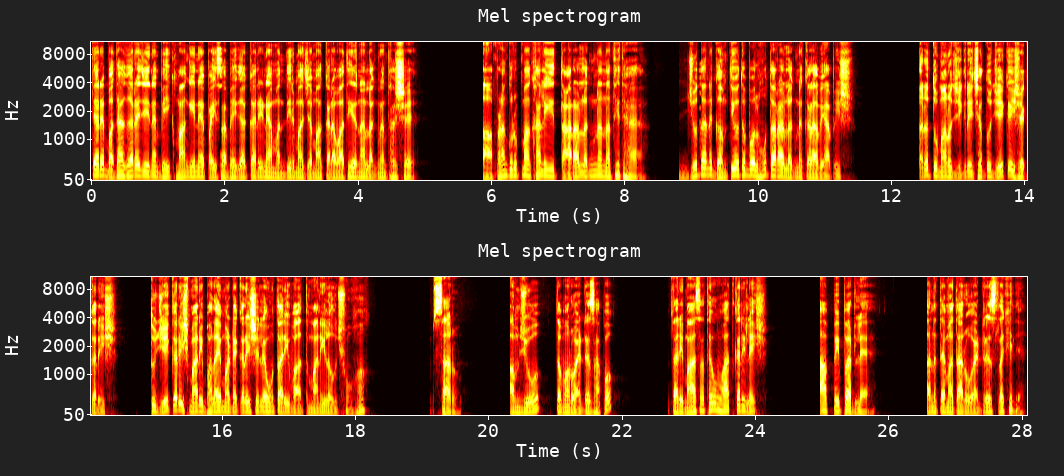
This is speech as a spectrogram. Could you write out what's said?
ત્યારે બધા ઘરે જઈને ભીખ માંગીને પૈસા ભેગા કરીને આ મંદિરમાં જમા કરાવવાથી એના લગ્ન થશે. આપણા ગ્રુપમાં ખાલી તારા લગ્ન નથી થયા. જો તને ગમતી હોય તો બોલ, હું તારા લગ્ન કરાવી આપીશ. અરે તું મારો જીગરી છે, તું જે કહીશ એ કરીશ. તું જે કરીશ મારી ભલાઈ માટે કરીશ એટલે હું તારી વાત માની લઉં છું, હં? સારું. આમ જુઓ, તમારું એડ્રેસ આપો. તારી મા સાથે હું વાત કરી લઈશ. આ પેપર લે અને તેમાં તારું એડ્રેસ લખી દે.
